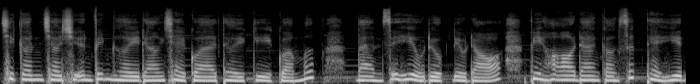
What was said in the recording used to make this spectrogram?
chỉ cần trò chuyện với người đang trải qua thời kỳ quá mức, bạn sẽ hiểu được điều đó vì họ đang gắng sức thể hiện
